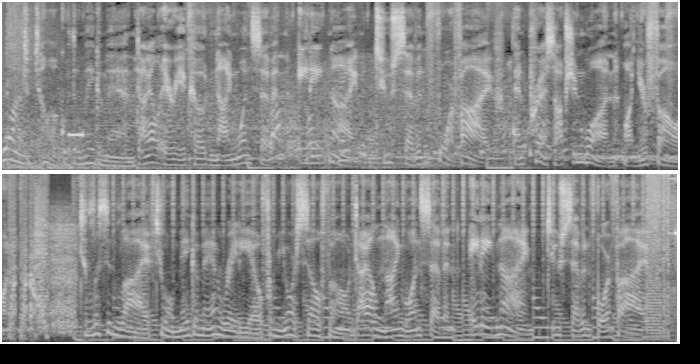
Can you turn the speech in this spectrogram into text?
one. To talk with Omega Man, dial area code 917-889-2745 and press option 1 on your phone. To listen live to Omega Man Radio from your cell phone, dial 917-889-2745.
